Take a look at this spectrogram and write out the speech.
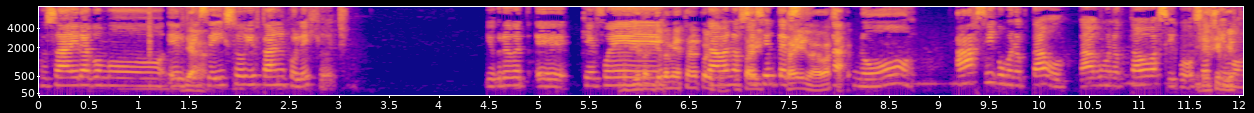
O sea, era como el que se hizo, yo estaba en el colegio, de hecho. Yo creo que, eh, que fue. Yo, también estaba en el colegio. Estaba, no sé si en No. Ah, sí, como en octavo. Estaba como en octavo básico. O sea, sí, yo,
